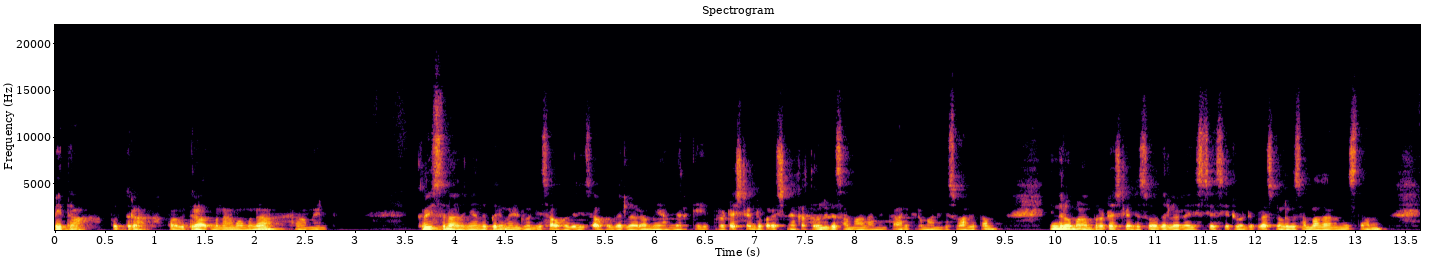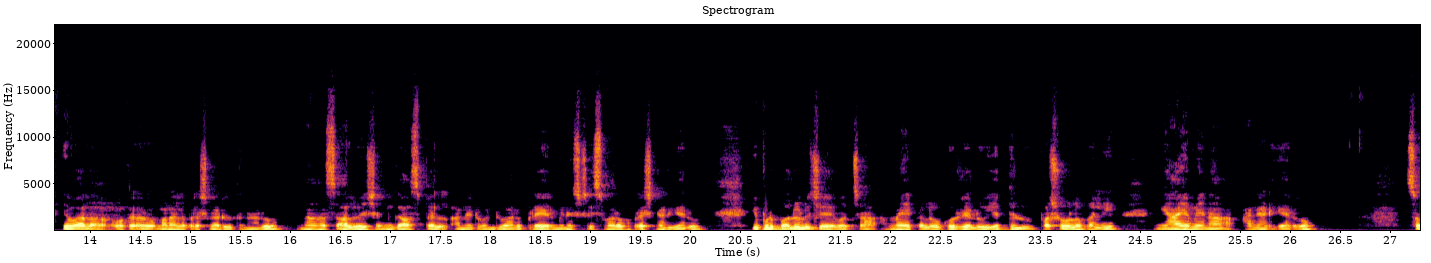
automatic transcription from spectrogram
పిత పుత్ర పవిత్రాత్మ నామమున ఆమెన్. క్రీస్తునాథుని అందుపరిమైనటువంటి సహోదరి సహోదరులారా మీ అందరికీ ప్రొటెస్టెంట్ ప్రశ్న కథోలిక సమాధానం కార్యక్రమానికి స్వాగతం. ఇందులో మనం ప్రొటెస్టెంట్ సోదరులు రైస్ చేసేటువంటి ప్రశ్నలకు సమాధానం ఇస్తాం. ఇవాళ ఒక మనల్ని ప్రశ్న అడుగుతున్నారు. నా సాల్వేషన్ గాస్పెల్ అనేటువంటి వారు ప్రేయర్ మినిస్ట్రీస్ వారు ఒక ప్రశ్న అడిగారు. ఇప్పుడు బలులు చేయవచ్చా? మేకలు గొర్రెలు ఎద్దులు పశువుల బలి న్యాయమేనా? అని అడిగారు. సో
